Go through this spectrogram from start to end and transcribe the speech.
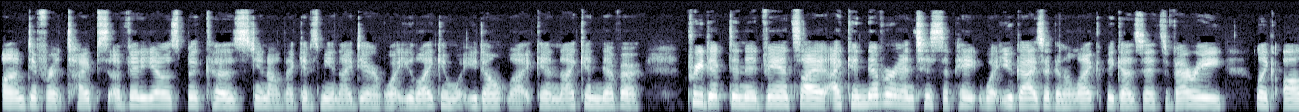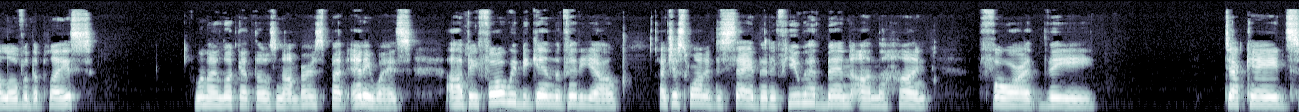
on different types of videos because, you know, that gives me an idea of what you like and what you don't like. And I can never predict in advance. I, I can never anticipate what you guys are going to like because it's very, like, all over the place when I look at those numbers. But anyways, uh, before we begin the video, I just wanted to say that if you have been on the hunt for the Decades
